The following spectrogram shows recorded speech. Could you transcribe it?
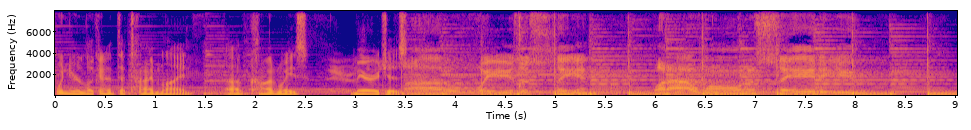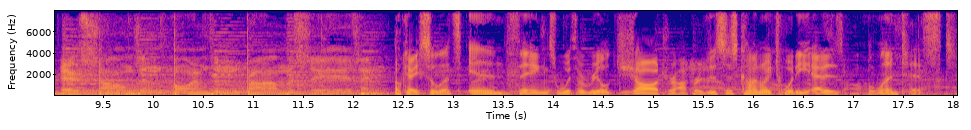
When you're looking at the timeline of Conway's marriages. There's songs and poems and promises and Okay, so let's end things with a real jaw dropper. This is Conway Twitty at his bluntest.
